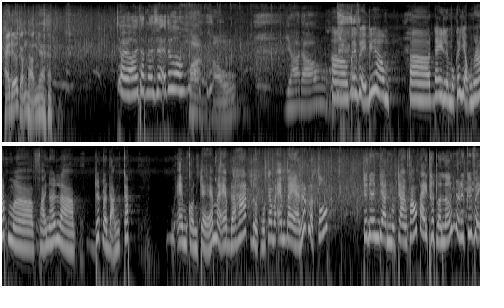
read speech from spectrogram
Hai đứa cẩn thận nha. Trời ơi, thật là dễ thương. hoàng hậu gia đâu Ờ, quý vị biết không? Ờ, đây là một cái giọng hát mà phải nói là rất là đẳng cấp. Em còn trẻ mà em đã hát được một cái mà em bè rất là tốt. Cho nên dành một tràng pháo tay thật là lớn rồi đấy quý vị.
